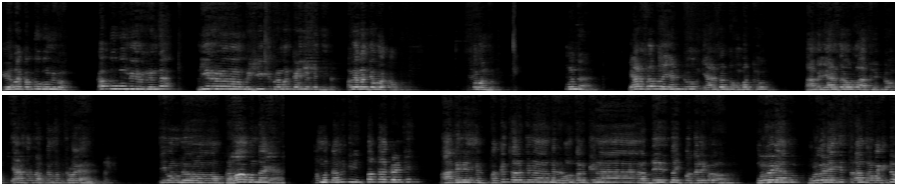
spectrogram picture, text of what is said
ಇವೆಲ್ಲ ಕಪ್ಪು ಭೂಮಿಗಳು. ಕಪ್ಪು ಭೂಮಿ ಇರೋದ್ರಿಂದ ನೀರಿನ ಬಿಸಿ ಪ್ರಮಾಣ ಕಡಿಮೆ ಇರ್ತೈತಿ ಅವೆಲ್ಲ ಜವಳಕ್ಕಾವು ಒಂದು. ಮುಂದೆ ಎರಡ್ ಸಾವಿರದ ಎಂಟು, ಎರಡ್ ಸಾವಿರದ ಒಂಬತ್ತು, ಆಮೇಲೆ ಎರಡ್ ಸಾವಿರದ ಹದಿನೆಂಟು, ಎರಡ್ ಸಾವಿರದ ಹತ್ತೊಂಬತ್ತರೊಳಗೆ ಈ ಒಂದು ಪ್ರವಾಹ ಬಂದಾಗ ನಮ್ಮ ತಾಲೂಕಿನ ಇಪ್ಪತ್ನಾಲ್ಕು ಹಳ್ಳಿ ಆಮೇಲೆ ಪಕ್ಕದ ತಾಲೂಕಿನ ಆಮೇಲೆ ರೋಣ ತಾಲೂಕಿನ ಹದಿನೈದರಿಂದ ಇಪ್ಪತ್ತು ಹಳ್ಳಿಗಳು ಮುಳುಗಡೆ ಆದ ಮುಳುಗಡೆ ಆಗಿ ಸ್ಥಳಾಂತರವಾಗಿದ್ದು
